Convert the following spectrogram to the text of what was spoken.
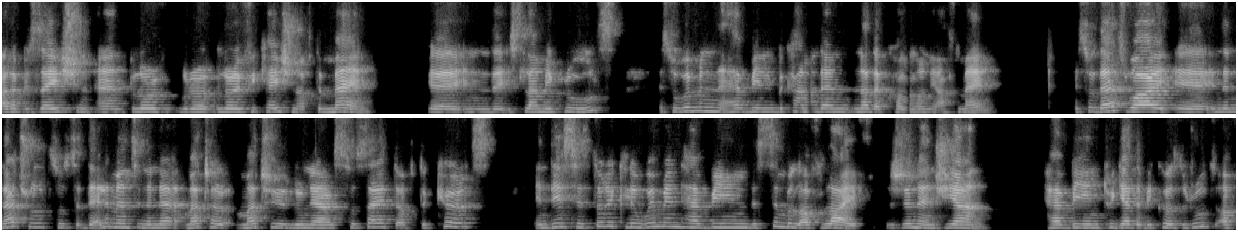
Arabization and glorification of the man uh, in the Islamic rules. So women have been become then another colony of men. So that's why uh, in the natural, the elements in the matrilinear society of the Kurds, in this historically women have been the symbol of life. Jin and Jiyan have been together because the roots of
